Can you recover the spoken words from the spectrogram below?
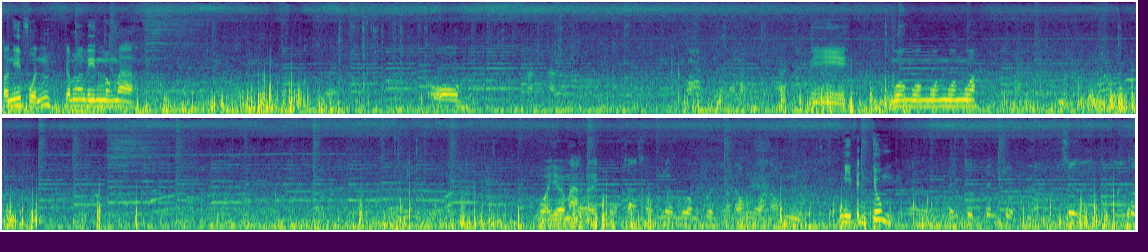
ตอนนี้ฝนกำลังรินลงมา โอ้นี่งวงัวงัวงัวงัวง วเยอะมากเลยรวมสะสมเริ่มรวมกลุ่มกันเน้องงัวเนาะอืมมีเป็นจุ้ม เออเป็นจุดเป็นจุด ซึ่งมันก็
